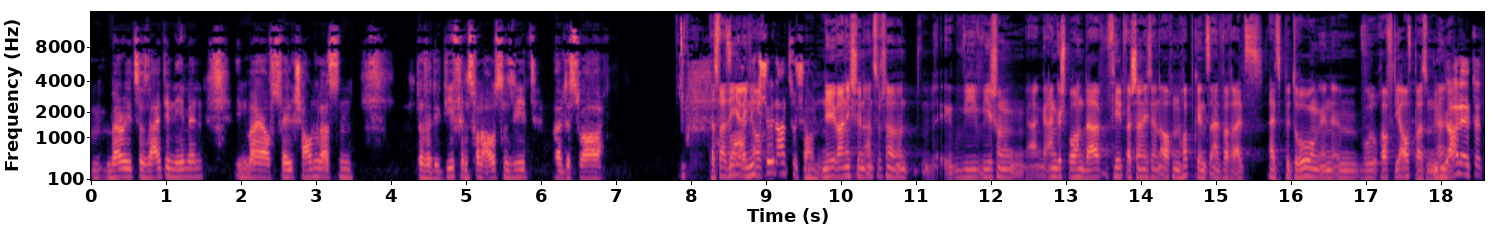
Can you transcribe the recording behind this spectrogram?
Murray zur Seite nehmen, ihn mal aufs Feld schauen lassen, dass er die Defense von außen sieht, weil das war das war sicherlich war nicht auch, schön anzuschauen. Nee, war nicht schön anzuschauen. Und wie, wie schon angesprochen, da fehlt wahrscheinlich dann auch ein Hopkins einfach als, als Bedrohung, in, in, worauf die aufpassen. Ne? Ja, das,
